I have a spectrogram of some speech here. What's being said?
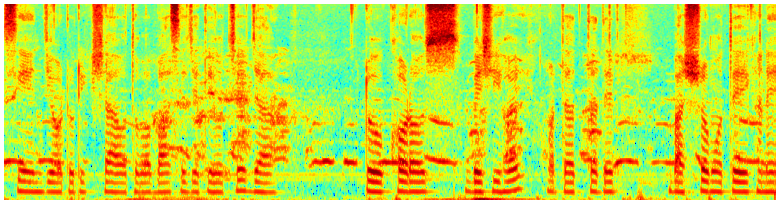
সিএনজি, অটোরিকশা অথবা বাসে যেতে হচ্ছে, যা একটু খরচ বেশি হয়। অর্থাৎ তাদের ভাষ্য মতে এখানে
